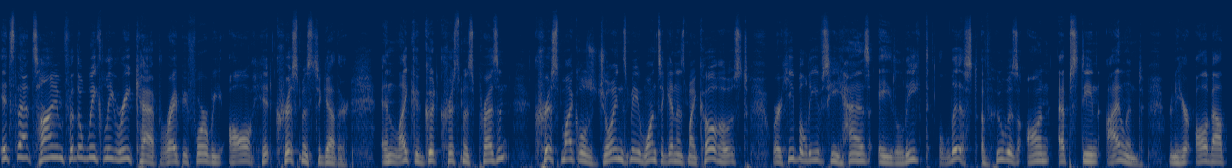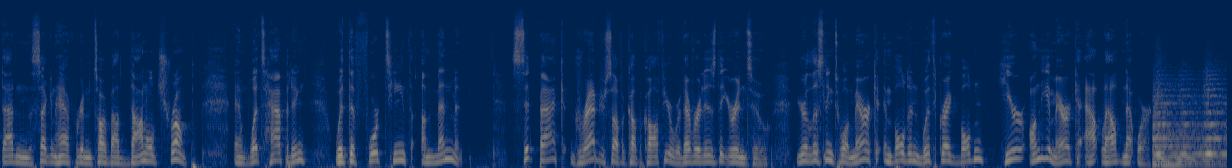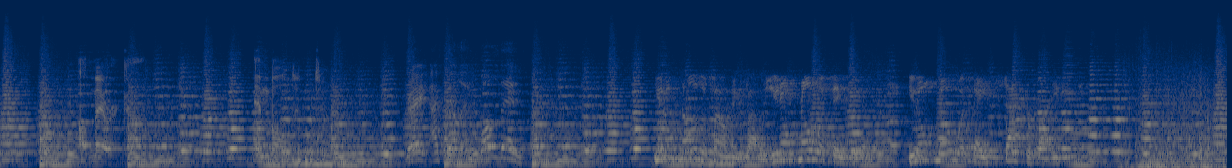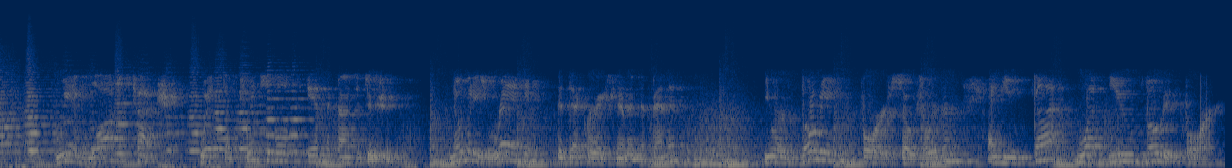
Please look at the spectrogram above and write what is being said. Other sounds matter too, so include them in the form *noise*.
It's that time for the weekly recap right before we all hit Christmas together. And like a good Christmas present, Chris Michaels joins me once again as my co host, where he believes he has a leaked list of who was on Epstein Island. We're going to hear all about that in the second half. We're going to talk about Donald Trump and what's happening with the 14th Amendment. Sit back, grab yourself a cup of coffee or whatever it is that you're into. You're listening to America Emboldened with Greg Boulden here on the America Out Loud Network. America. Emboldened. Great, I feel emboldened. You don't know the founding fathers. You don't know what they did. You don't know what they sacrificed. We have lost touch with the principles in the Constitution. Nobody's read the Declaration of Independence. You are voting for socialism, and you got what you voted for.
